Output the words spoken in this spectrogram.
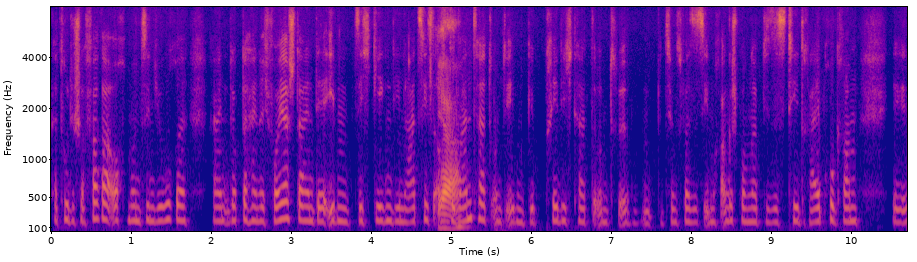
katholischer Pfarrer, auch Monsignore Hein, Dr. Heinrich Feuerstein, der eben sich gegen die Nazis auch Ja. gewandt hat und eben gepredigt hat und äh, beziehungsweise es eben auch angesprochen hat, dieses T3-Programm, äh,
